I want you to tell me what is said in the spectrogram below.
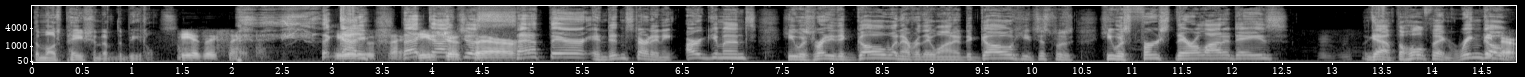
the most patient of the Beatles. He is a saint. That He guy, same. that He's guy just there. sat there and didn't start any arguments. He was ready to go whenever they wanted to go. He just was. He was first there a lot of days. Yeah, the whole thing. Ringo.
